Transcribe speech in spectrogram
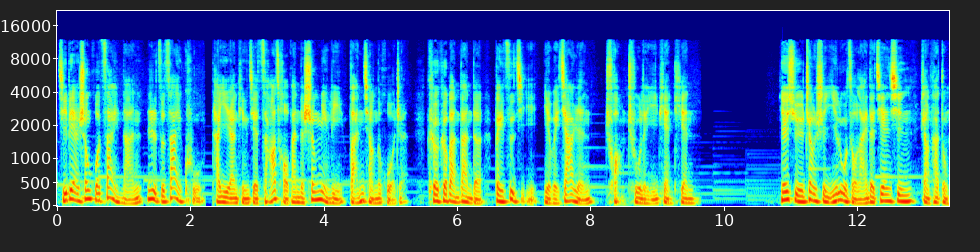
即便生活再难，日子再苦，他依然凭借杂草般的生命力顽强地活着，磕磕绊绊地为自己也为家人闯出了一片天。也许正是一路走来的艰辛，让他懂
